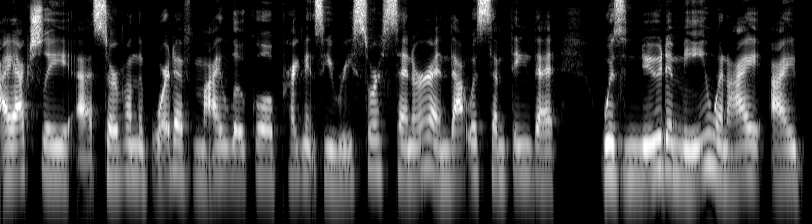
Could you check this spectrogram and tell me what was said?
I actually uh, serve on the board of my local pregnancy resource center, and that was something that was new to me when I, I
